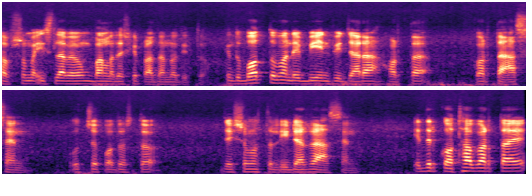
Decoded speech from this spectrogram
সবসময় ইসলাম এবং বাংলাদেশকে প্রাধান্য দিত। কিন্তু বর্তমানে বিএনপি যারা হর্তা কর্তা আছেন, উচ্চপদস্থ, যে সমস্ত লিডাররা আছেন, এদের কথাবার্তায়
